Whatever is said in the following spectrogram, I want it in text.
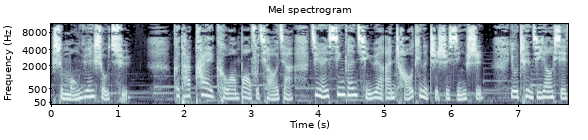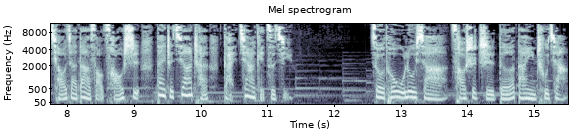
是蒙冤受屈。可他太渴望报复乔家，竟然心甘情愿按朝廷的指示行事，又趁机要挟乔家大嫂曹氏带着家产改嫁给自己。走投无路下，曹氏只得答应出嫁，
